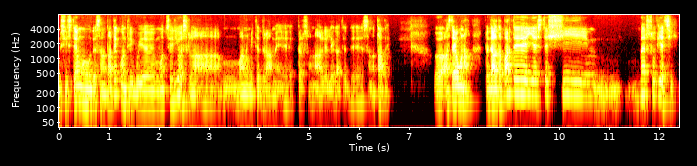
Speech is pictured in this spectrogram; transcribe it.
sistemul de sănătate contribuie în mod serios la anumite drame personale legate de sănătate. Uh, asta e una. Pe de altă parte, este și mersul vieții.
